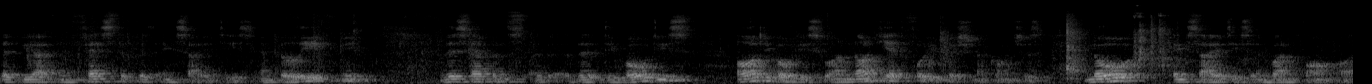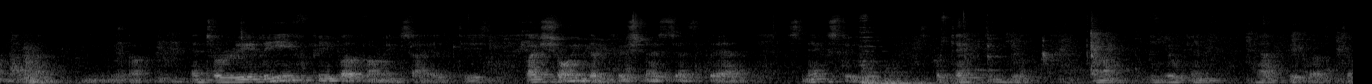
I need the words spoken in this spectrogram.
that we are infested with anxieties. And believe me, this happens, uh, the devotees, all devotees who are not yet fully Krishna conscious, know anxieties in one form or another. You know, and to relieve people from anxieties by showing them Krishna is just there, it's next to you, it's protecting you. Uh, you can help people to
